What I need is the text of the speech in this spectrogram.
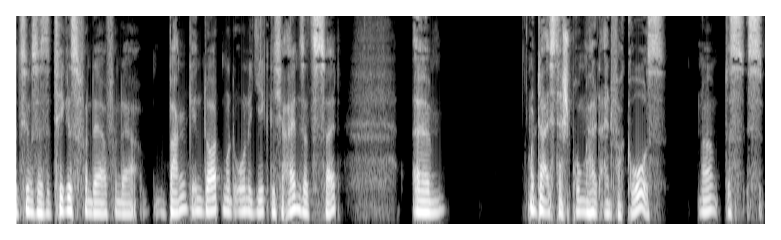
beziehungsweise Tigges von der, von der Bank in Dortmund ohne jegliche Einsatzzeit. Ähm, und da ist der Sprung halt einfach groß. Ne? Das ist,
